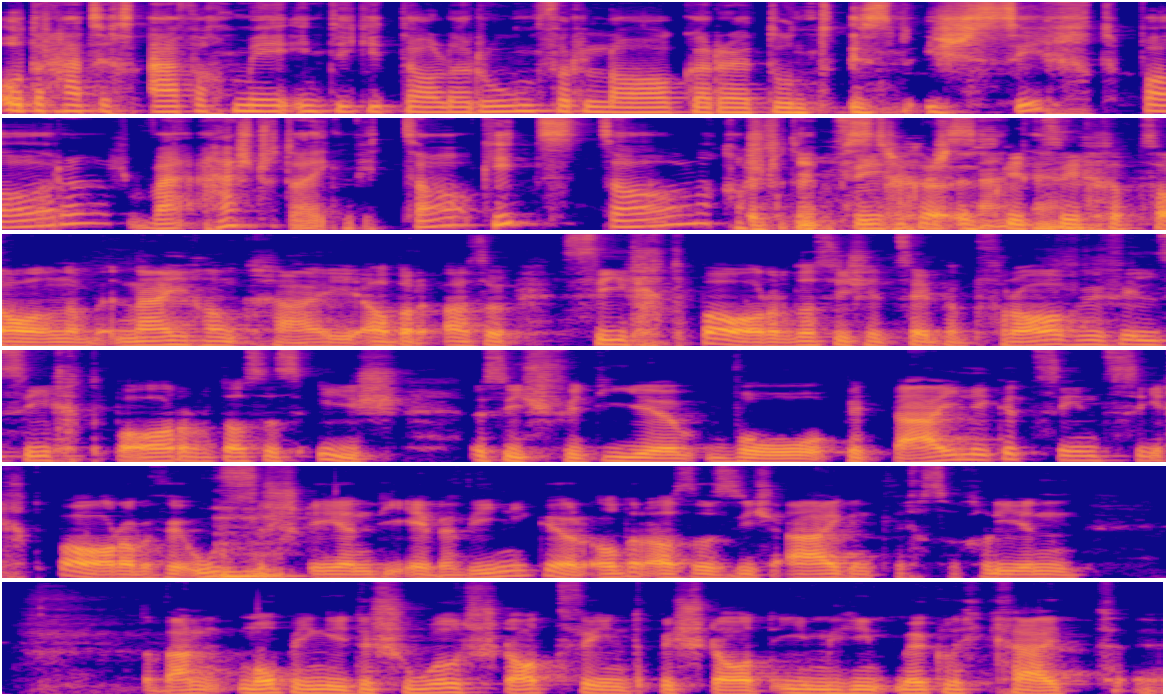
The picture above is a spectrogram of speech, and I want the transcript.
Oder hat sich einfach mehr in digitalen Raum verlagert und es ist sichtbarer? Hast du da irgendwie Zahlen? Gibt es Zahlen? Kannst es, gibt sicher, es gibt sicher Zahlen, aber nein, ich habe keine. Aber also sichtbarer, das ist jetzt eben die Frage, wie viel sichtbarer das es ist. Es ist für die, die beteiligt sind, sichtbar, aber für mhm. Außenstehende mhm. eben weniger, oder? Also es ist eigentlich so ein bisschen wenn Mobbing in der Schule stattfindet, besteht immerhin die Möglichkeit, äh,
